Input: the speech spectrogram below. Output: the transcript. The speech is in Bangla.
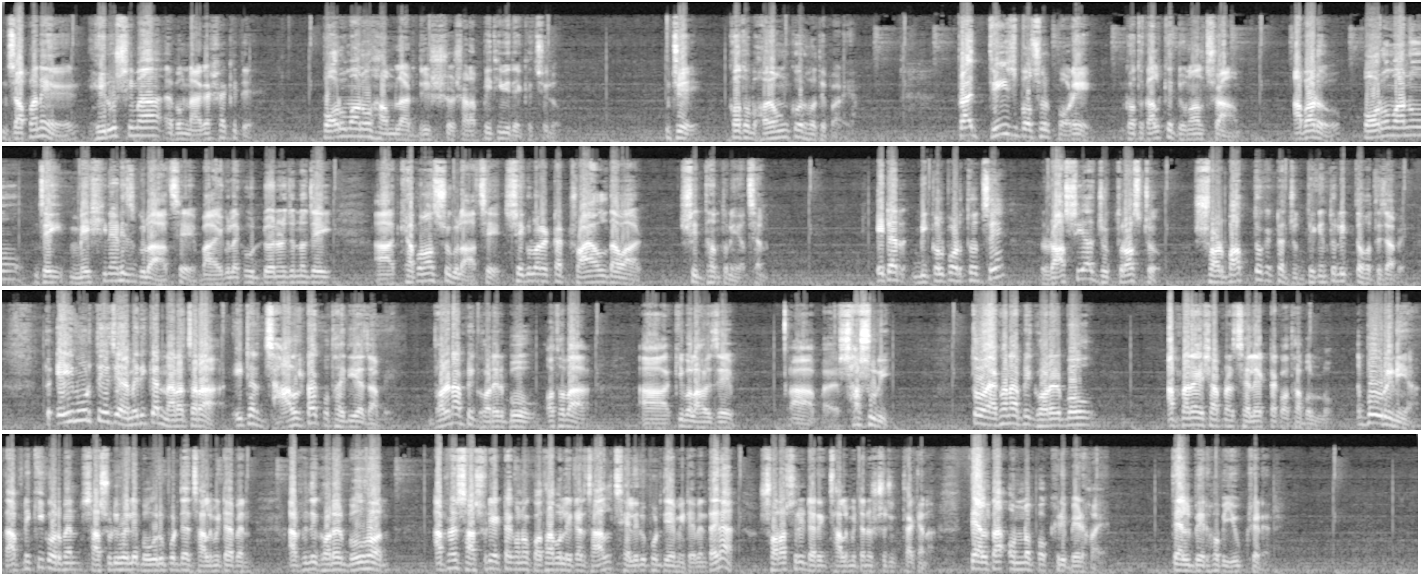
জাপানের হিরোসীমা এবং নাগাসাকিতে পরমাণু হামলার দৃশ্য সারা পৃথিবী দেখেছিল, যে কত ভয়ঙ্কর হতে পারে। প্রায় ত্রিশ বছর পরে গতকালকে ডোনাল্ড ট্রাম্প আবারও পরমাণু যেই মেশিনারিজগুলো আছে বা এগুলাকে উড্ডয়নের জন্য যেই ক্ষেপণাস্ত্রগুলো আছে, সেগুলোর একটা ট্রায়াল দেওয়ার সিদ্ধান্ত নিয়েছেন। এটার বিকল্প অর্থ হচ্ছে রাশিয়া যুক্তরাষ্ট্র সর্বাত্মক একটা যুদ্ধে কিন্তু লিপ্ত হতে যাবে। তো এই মুহূর্তে যে আমেরিকার নাড়াচাড়া, এটার ঝালটা কোথায় দিয়ে যাবে? ধরেন আপনি ঘরের বউ অথবা কি বলা হয় যে শাশুড়ি। তো এখন আপনি ঘরের বউ, আপনারা এসে আপনার ছেলে একটা কথা বলল বৌরি নিয়া। তা আপনি কি করবেন? শাশুড়ি হলে বউর উপর দিয়ে ঝাল মিটাবেন। আপনি যদি ঘরের বউ হন, আপনার শাশুড়ি একটা কোনো কথা বলে এটার ঝাল ছেলের উপর দিয়ে মিটাবেন, তাই না? সরাসরি ডাইরেক্ট ঝাল মিটানোর সুযোগ থাকে না। তেলটা অন্য পক্ষেরই বের হয়। তেল বের হবে ইউক্রেনের।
